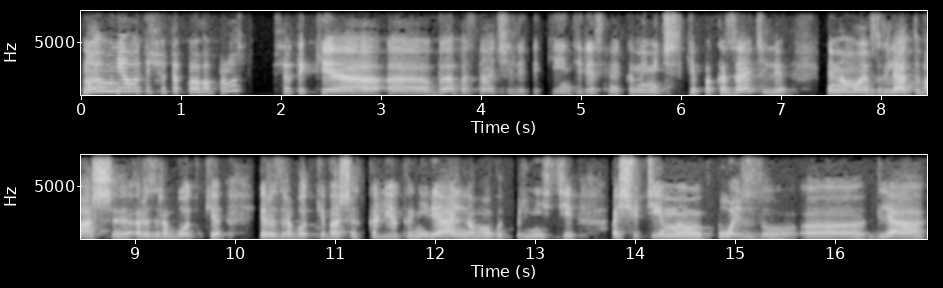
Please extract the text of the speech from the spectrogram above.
Ну и у меня вот еще такой вопрос. Все-таки э, вы обозначили такие интересные экономические показатели, и, на мой взгляд, ваши разработки и разработки ваших коллег, они реально могут принести ощутимую пользу э, для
